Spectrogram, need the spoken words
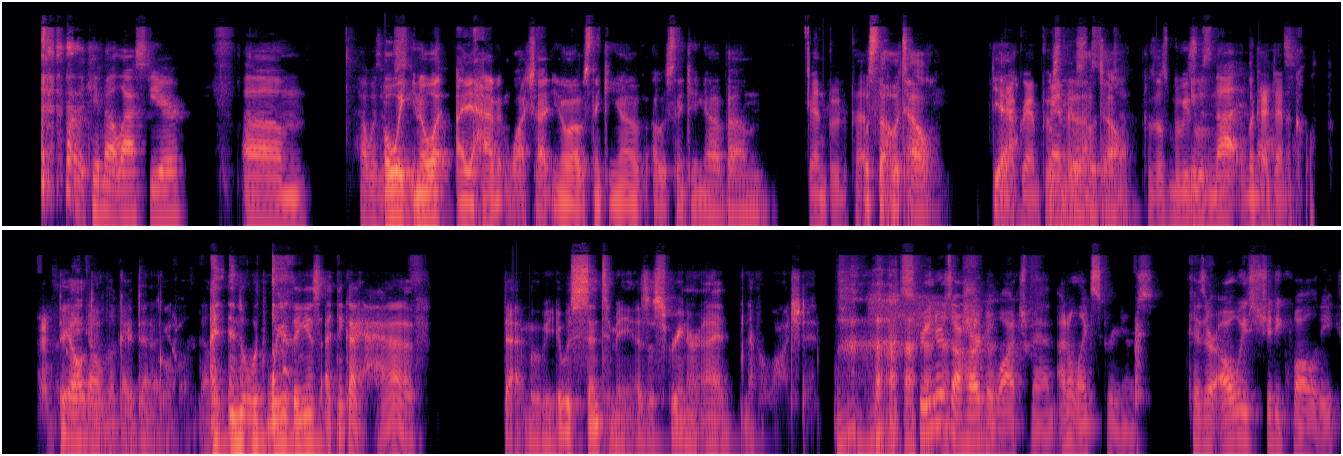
it came out last year. Um, how was it? Oh wait, you know what? I haven't watched that. You know what I was thinking of? I was thinking of um Grand Budapest. what's the hotel? Yeah. Grand Grand Budapest Budapest. Hotel. Because those movies He was not in look that. identical. They all do don't look identical. No. I, and the weird thing is, I think I have that movie. It was sent to me as a screener, and I had never watched it. screeners are hard to watch, man. I don't like screeners because they're always shitty quality.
